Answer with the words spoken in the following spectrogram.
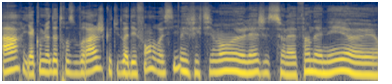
art. Il y a combien d'autres ouvrages que tu dois défendre aussi? Effectivement, euh, là, sur la fin d'année, euh,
